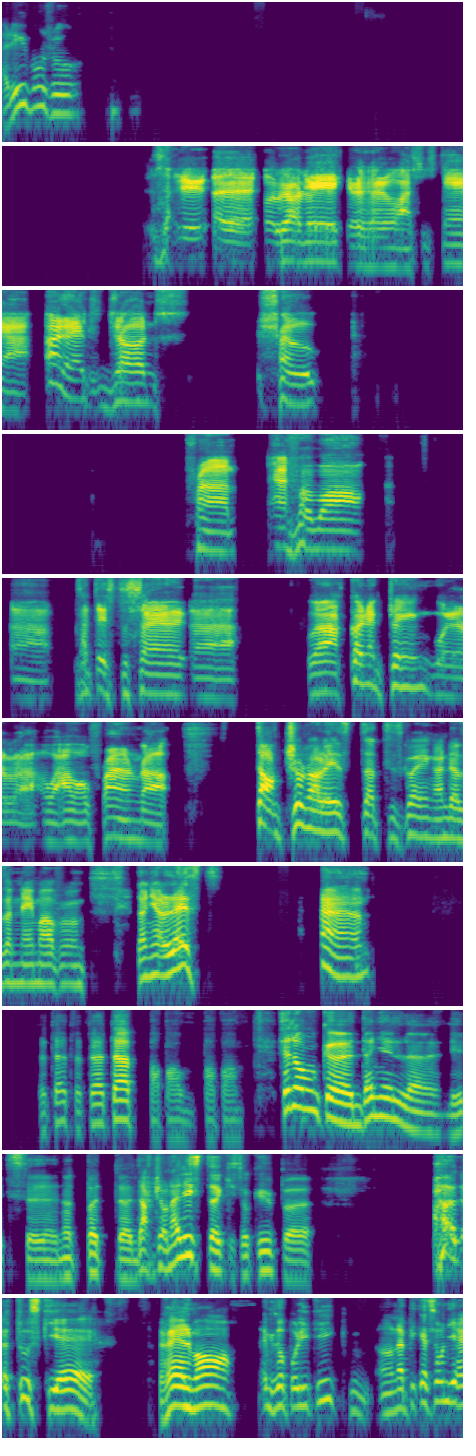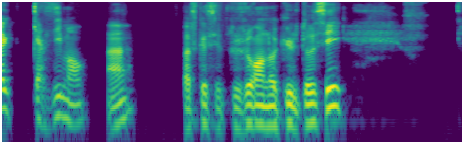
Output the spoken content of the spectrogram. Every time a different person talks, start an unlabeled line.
Salut, bonjour.
Salut, euh, aujourd'hui, nous allons assister à Alex Jones Show from Infowar. Uh, that is to say, uh, we are connecting with uh, our friend, uh, talk journalist that is going under the name of um, Daniel List.
C'est donc euh, Daniel Litz, euh, notre pote euh, dark journaliste qui s'occupe de tout ce qui est réellement exopolitique en application directe, quasiment, hein, parce que c'est toujours en occulte aussi.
